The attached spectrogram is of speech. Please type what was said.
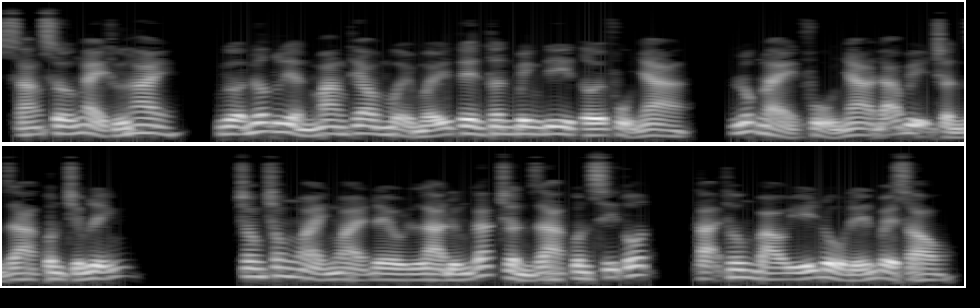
Sáng sớm ngày thứ hai, ngựa nước liền mang theo mười mấy tên thân binh đi tới phủ nhà, lúc này phủ nhà đã bị trần gia quân chiếm lĩnh. Trong trong ngoài ngoài đều là đứng gác trần gia quân sĩ tốt, tại thông báo ý đồ đến về sau,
